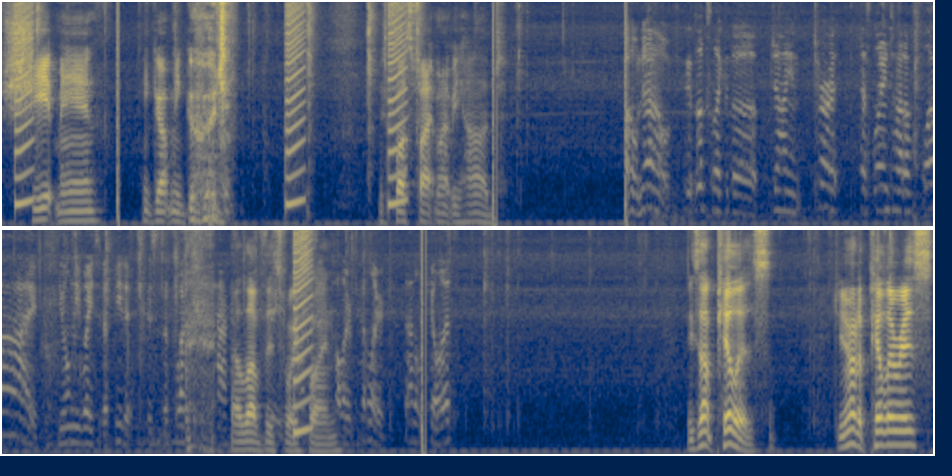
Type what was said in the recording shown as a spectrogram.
Shit, man. He got me good. this boss fight might be hard. Oh no, it looks like the giant turret has learned how to fly. The only way to defeat it is to deflect. I love this voice line. These aren't pillars. Do you know what a pillar is?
